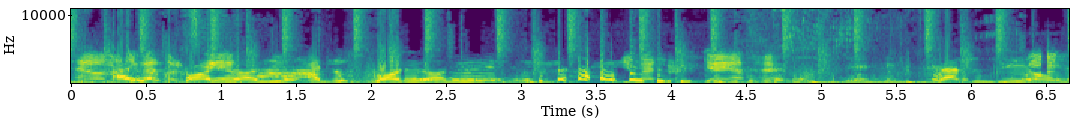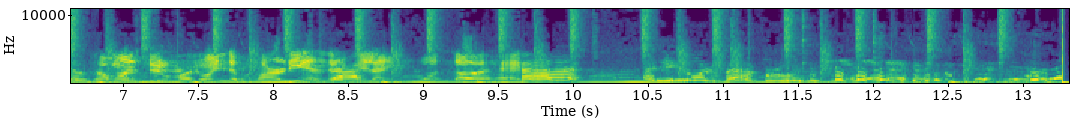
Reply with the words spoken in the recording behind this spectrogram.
Hell I just farted gay. on you. I just farted on you. Are gay. That's. Someone should join the party and they'll be like, what the heck? I need to go to the bathroom.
